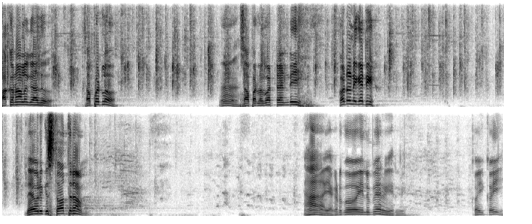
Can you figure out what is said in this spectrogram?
పక్కన వాళ్ళు కాదు. చప్పట్లో. చప్పట్లు కొట్టండి. కొట్టండి గట్టిగా. దేవునికి స్తోత్రం. ఎక్కడికో వెళ్ళిపోయారు మీరు కొయ్ కొయ్.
